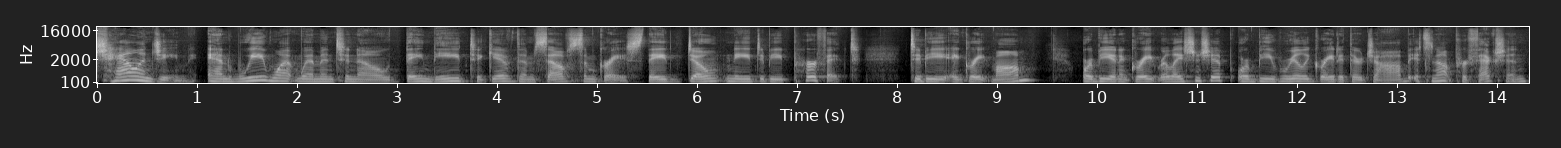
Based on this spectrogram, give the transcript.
challenging. And we want women to know they need to give themselves some grace. They don't need to be perfect to be a great mom or be in a great relationship or be really great at their job. It's not perfection.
